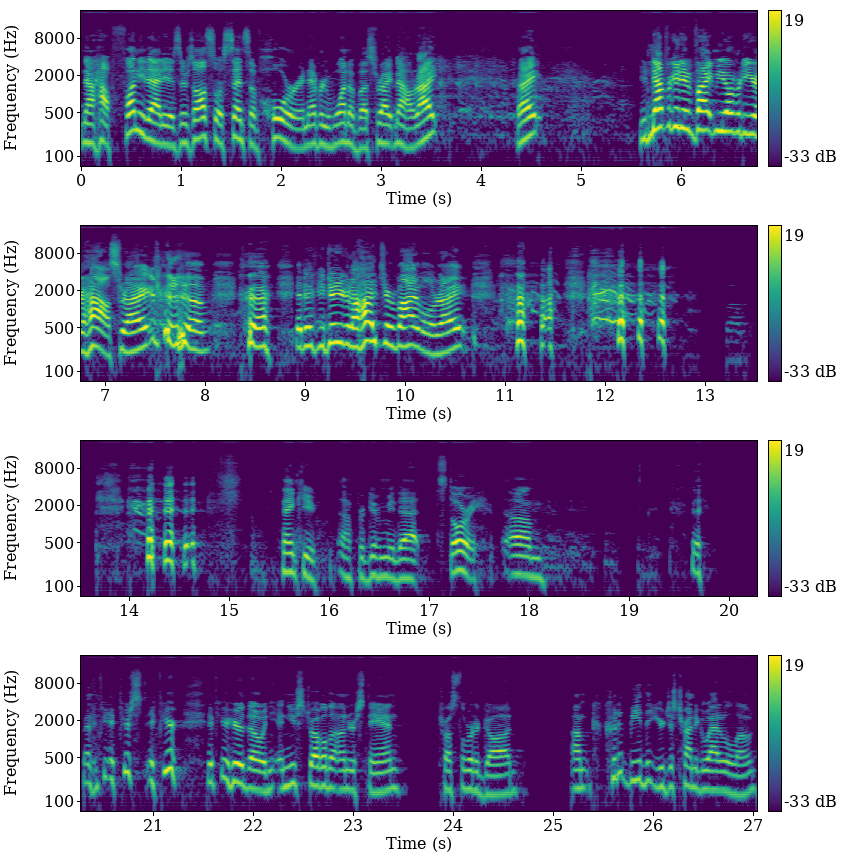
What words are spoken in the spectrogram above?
now, how funny that is, there's also a sense of horror in every one of us right now, right? right? You're never going to invite me over to your house, right? And if you do, you're going to hide your Bible, right? Thank you uh, for giving me that story. Um, if, you, are if, you're, if you're here, though, and, and you struggle to understand, trust the Word of God, um, could it be that you're just trying to go at it alone?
